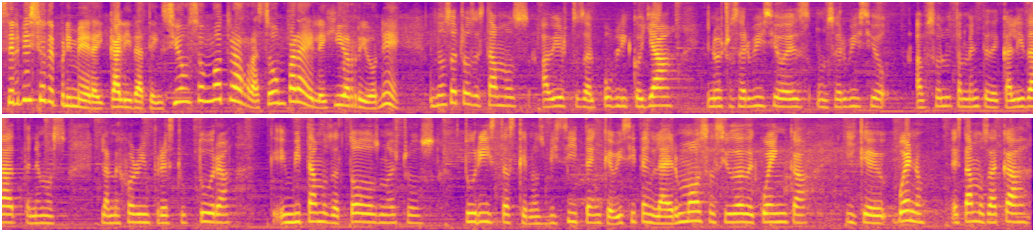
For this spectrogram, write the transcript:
Servicio de primera y cálida atención son otra razón para elegir Rioné. Nosotros estamos abiertos al público ya. Nuestro servicio es un servicio absolutamente de calidad. Tenemos la mejor infraestructura. Invitamos a todos nuestros turistas que nos visiten, que visiten la hermosa ciudad de Cuenca y que, bueno, estamos acá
